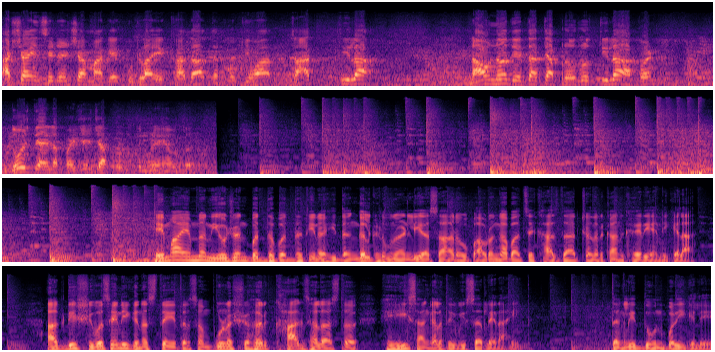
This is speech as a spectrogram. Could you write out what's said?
अशा इन्सिडेंटच्या मागे कुठला एखादा धर्म किंवा जातीला नाव न देता त्या प्रवृत्तीला आपण दोष द्यायला पाहिजे ज्या प्रवृत्तीमुळे हे होतं. एमआयएमनं नियोजनबद्ध पद्धतीनं ही दंगल घडवून आणली असा आरोप औरंगाबादचे खासदार चंद्रकांत खैरे यांनी केला. अगदी शिवसैनिक नसते तर संपूर्ण शहर खाक झालं असतं हेही सांगायला ते विसरले नाहीत. दंगलीत दोन बळी गेले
